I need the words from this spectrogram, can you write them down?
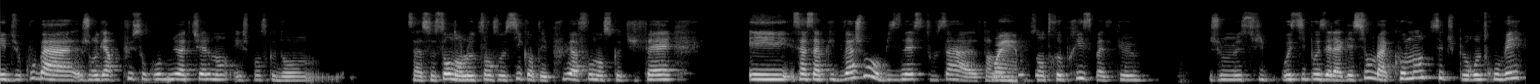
et du coup, bah, je regarde plus son contenu actuellement. Et je pense que dans... ça se sent dans l'autre sens aussi quand tu es plus à fond dans ce que tu fais. Et ça s'applique vachement au business, tout ça, enfin, aux entreprises, parce que je me suis aussi posé la question, bah, comment tu, sais, tu peux retrouver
